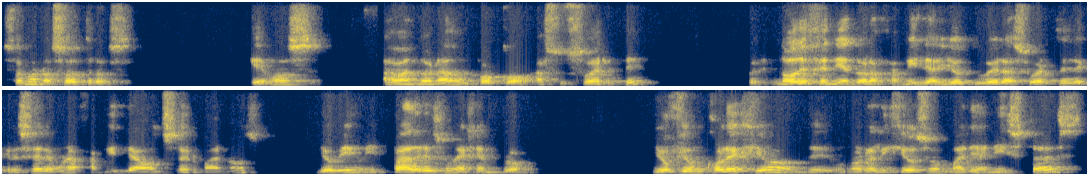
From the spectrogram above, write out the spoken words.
somos nosotros que hemos abandonado un poco a su suerte pues no defendiendo a la familia. Yo tuve la suerte de crecer en una familia, 11 hermanos. Yo vi, mis padres un ejemplo. Yo fui a un colegio de unos religiosos marianistas,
